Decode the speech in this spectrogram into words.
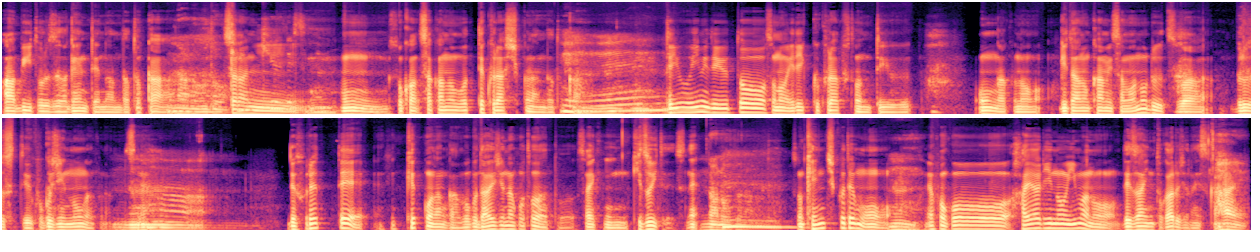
あビートルズが原点なんだとかさらに、ね。うん、そこ遡ってクラシックなんだとか。へっていう意味で言うとそのエリック・クラプトンっていう音楽のギターの神様のルーツはブルースっていう黒人の音楽なんですね。あでそれって結構なんか僕大事なことだと最近気づいてですね。なるほど。その建築でもうん。やっぱこう流行りの今のデザインとかあるじゃないですか。はい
